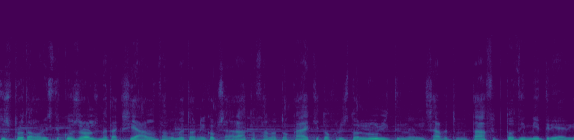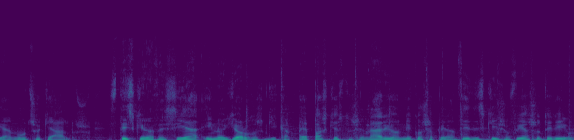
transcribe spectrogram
Στου πρωταγωνιστικούς ρόλους μεταξύ άλλων θα δούμε τον Νίκο Ψαρά, τον Θάνο Τοκάκη, τον Χρήστο Λούλη, την Ελισάβετ Μουτάφη, τον Δημήτρη Αριανούτσο και άλλους. Στη σκηνοθεσία είναι ο Γιώργος Γκικαπέπας και στο σενάριο ο Νίκος Απειρανθίδη και η Σοφία Σωτηρίου,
